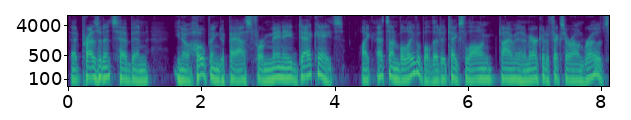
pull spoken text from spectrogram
that presidents have been, you know, hoping to pass for many decades. Like that's unbelievable that it takes a long time in America to fix our own roads.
